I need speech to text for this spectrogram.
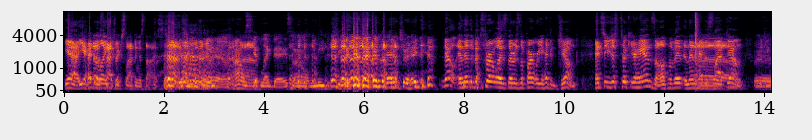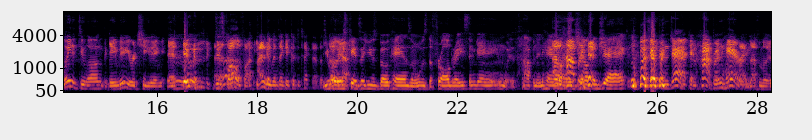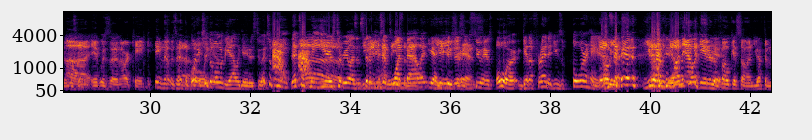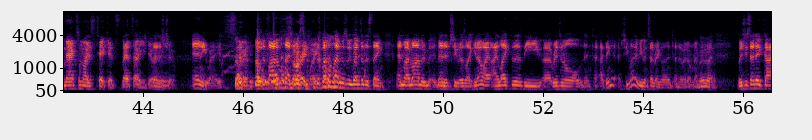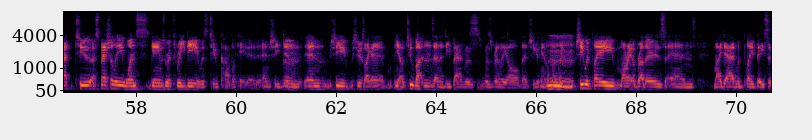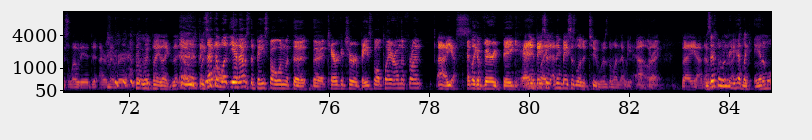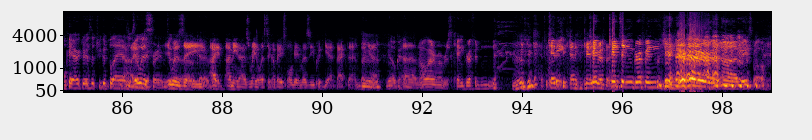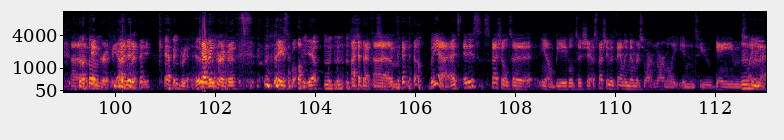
Yeah, you had that to like Patrick slapping his thighs. yeah, I don't Um, skip leg day, so I don't need to cheat that trick. No, and then the best part was there was the part where you had to jump. And so you just took your hands off of it and then had to slap Oh. down. if you Uh, waited too long, the game knew you were cheating and Mm. it would disqualify. I didn't even think it could detect that. That's You cool. know Oh, those yeah. kids that used both hands on what was the frog racing game with hopping and Harry, Oh, Hoppin' jumping jack. Jumpin' Jack and Hoppin' Harry. I'm not familiar with this Uh, game. it was an arcade game that was at the Uh, Well, actually, the bowling one with the alligators too. It took Ow! me that took Ow! me years to realize instead of didn't have using use one the mallet, mallet. yeah, You you, could use your just hands. use two hands, or get a friend and use four hands. Oh, yes. You Yeah, have yeah, one alligator to focus on. You have to maximize tickets. That's how you do That That is true. Anyway, Sorry. Oh, the bottom line sorry, was Michael. the bottom line was we went to this thing, and my mom admitted she was like, you know, I, I like the the uh, original. Ninte- I think she might have even said regular Nintendo. I don't remember, Mm. but but she said it got too, especially once games were three D, it was too complicated, and she didn't. And she she was like, eh, you know, two buttons and a D pad was was really all that she could handle. But Mm. like, she would play Mario Brothers and. My dad would play Bases Loaded. I remember would play like you know, was, that the one? Yeah, that was the baseball one with the the caricature baseball player on the front. Uh, yes. Had like a very big head. I think bases. like- I think bases loaded two was the one that we had. Oh, but, right. But yeah, that was that the one we where you had like animal characters that you could play as? No, Was it was different? it was Uh, a okay. I I mean as realistic a baseball game as you could get back then. But Mm, yeah, okay. um, All I remember is Kenny Griffin, Kenny Kenny- Kenny, Kenny Ken- Griffin. Kenton Griffin Jr. uh, baseball. Um, Ken Griffey. Ken I- Griffey. Kevin Griffith. Kevin Griffiths baseball. yep. mhm. I had that for Super Um, Nintendo. But yeah, it's it is special to you know be able to share, especially with family members who aren't normally into games Mhm. like that,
